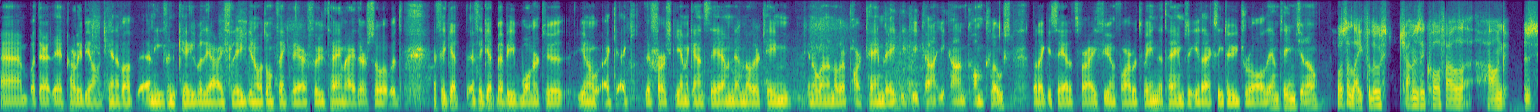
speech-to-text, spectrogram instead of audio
Um, but they they'd probably be on kind of a, an even keel with the Irish League. You know, I don't think they're full time either. So it would if they get if they get maybe one or two, you know, a, a, their first game against them and then another team, you know, in another part time league, you, you can't you can't come close. But like I said, it's very few and far between the times that you'd actually do draw them teams. You know. What's it like for those Champions League qualifiers, Alan? Because,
